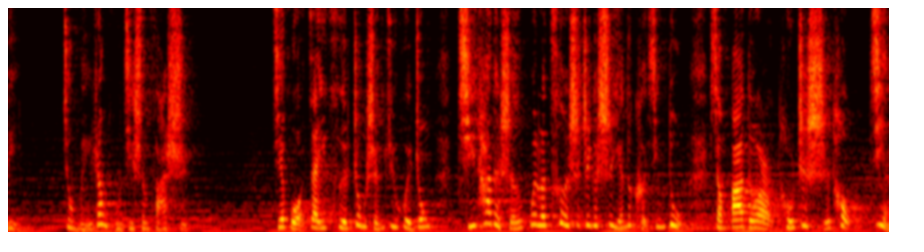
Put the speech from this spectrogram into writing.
力，就没让胡寄生发誓。结果在一次众神聚会中，其他的神为了测试这个誓言的可信度，向巴德尔投掷石头、剑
